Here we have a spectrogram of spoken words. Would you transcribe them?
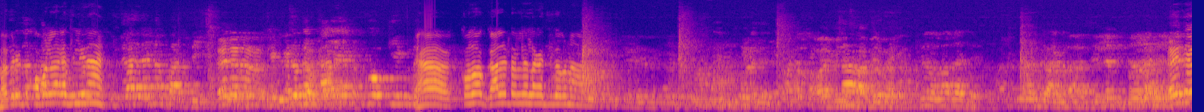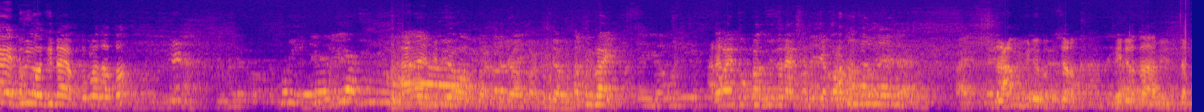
ভাবির একটু কপালে লাগা দিলি না? হ্যাঁ কত গালে টালে লাগা হবে না আগে এই যে দুই অধিনায়ক, তোমরা সাফি ভাই, আরে ভাই, তোমরা দুইজন একসাথে ইয়ে করো। আমি ভিডিও করছি চলো ভিডিওটা আমি যাব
